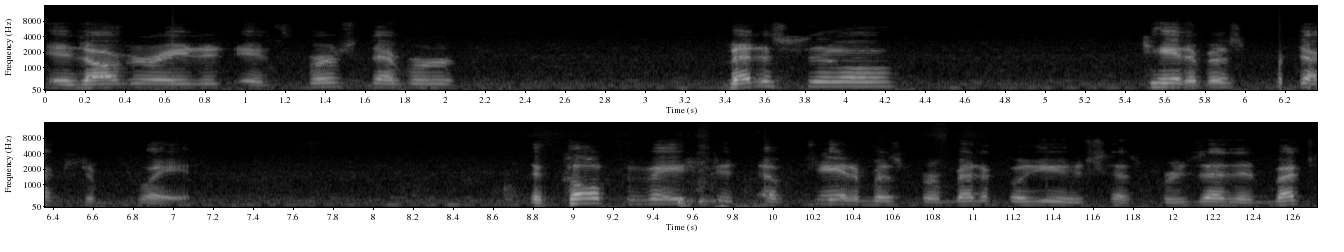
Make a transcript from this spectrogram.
inaugurated its first ever medicinal cannabis production plant. The cultivation of cannabis for medical use has presented much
